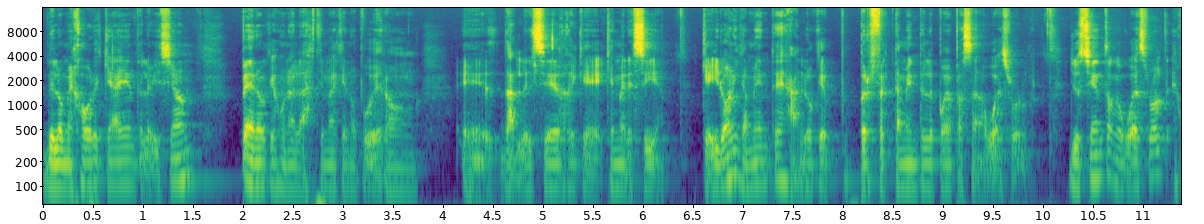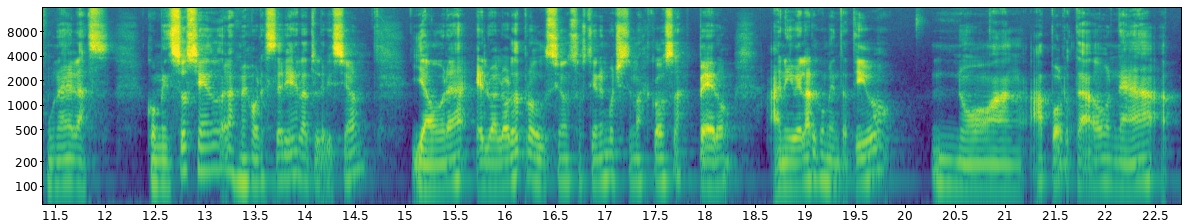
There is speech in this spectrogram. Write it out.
de lo mejor que hay en televisión, pero que es una lástima que no pudieron eh, darle el cierre que, que merecía que irónicamente es algo que perfectamente le puede pasar a Westworld. Yo siento que Westworld es una de las... comenzó siendo de las mejores series de la televisión y ahora el valor de producción sostiene muchísimas cosas, pero a nivel argumentativo no han aportado nada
